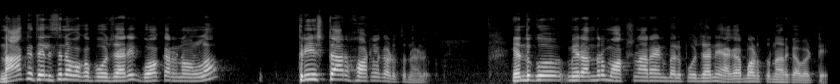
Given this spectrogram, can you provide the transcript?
నాకు తెలిసిన ఒక పూజారి గోకర్ణంలో త్రీ స్టార్ హోటల్ కడుతున్నాడు. ఎందుకు? మీరందరూ మోక్షనారాయణ బలి పూజని ఎగబడుతున్నారు కాబట్టి.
